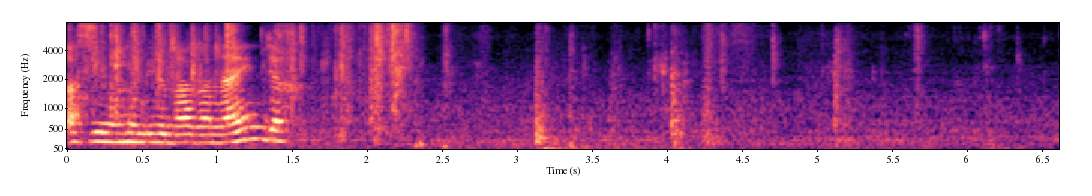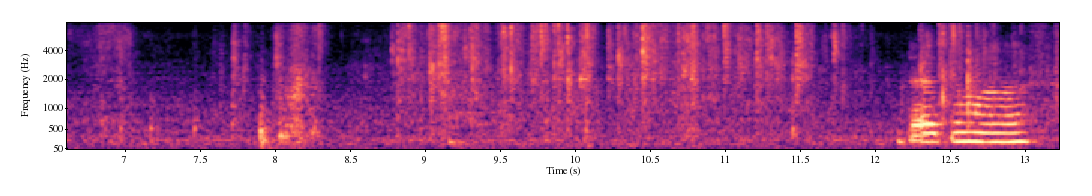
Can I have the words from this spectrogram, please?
足の踏み場がないんじゃ。いただきます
